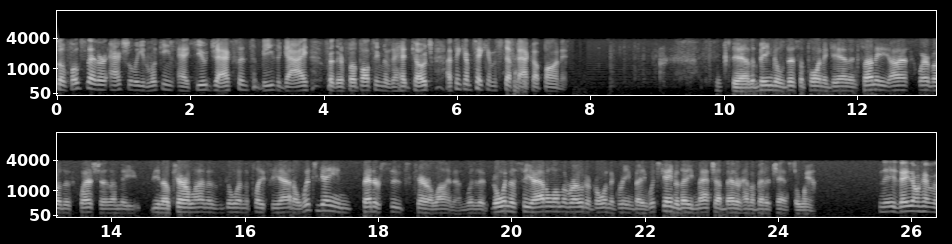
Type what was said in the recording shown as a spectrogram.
So, folks that are actually looking at Hue Jackson to be the guy for their football team as a head coach, I think I'm taking a step back up on it. Yeah, the Bengals disappoint again. And Sonny, I asked Cuervo this question. I mean, you know, Carolina's going to play Seattle. Which game better suits Carolina? Was it going to Seattle on the road or going to Green Bay? Which game do they match up better and have a better chance to win? They don't have a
